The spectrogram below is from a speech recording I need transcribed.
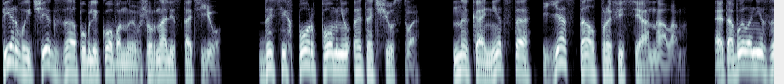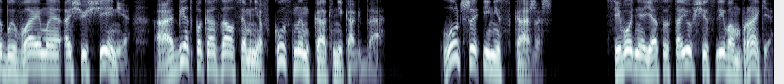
первый чек за опубликованную в журнале статью. До сих пор помню это чувство. Наконец-то я стал профессионалом. Это было незабываемое ощущение, а обед показался мне вкусным как никогда. Лучше и не скажешь. Сегодня я состою в счастливом браке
